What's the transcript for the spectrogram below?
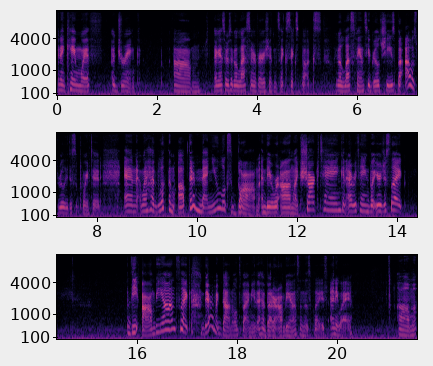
And it came with a drink um, I guess there's like a lesser version, it's like six bucks, like a less fancy grilled cheese, but I was really disappointed. And when I had looked them up, their menu looks bomb, and they were on like Shark Tank and everything, but you're just like, the ambiance, like there are McDonald's by me that have better ambiance than this place. Anyway, um,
